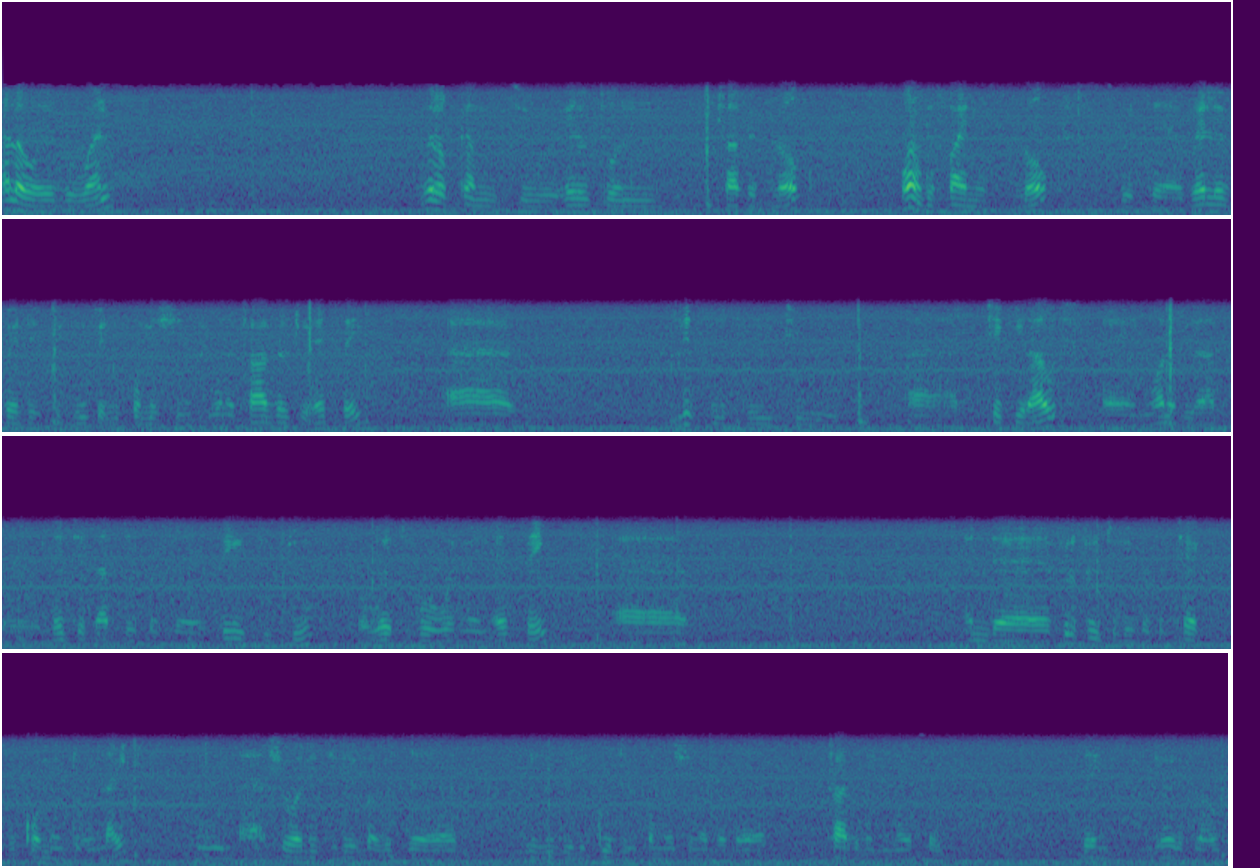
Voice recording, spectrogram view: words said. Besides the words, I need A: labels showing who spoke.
A: Hello everyone. Welcome to Hilton Travel Blog, one of the finest blogs with uh, relevant and significant information if you want to travel to SA. Uh, please feel free to uh, check it out and one of the uh, latest updates of things to do or where to go when you're in SA. Uh, and uh, feel free to leave us a text, a comment, or a like. We will uh, surely deliver with uh, really, really good information about uh, traveling in SA. Thanks. Enjoy the vlog.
